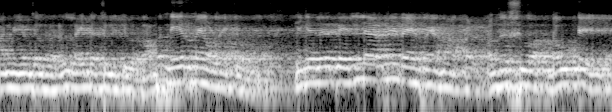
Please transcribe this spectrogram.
ஆன்மீகம் சொல்லுவார்கள் லைட்டாக சொல்லிட்டு வரும் அப்போ நேர்மையாக உழைக்கும் நீங்கள் இதில் இருக்க எல்லாருமே நேர்மையான ஆக்கள் அது ஷுவர் டவுட்டே இல்லை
